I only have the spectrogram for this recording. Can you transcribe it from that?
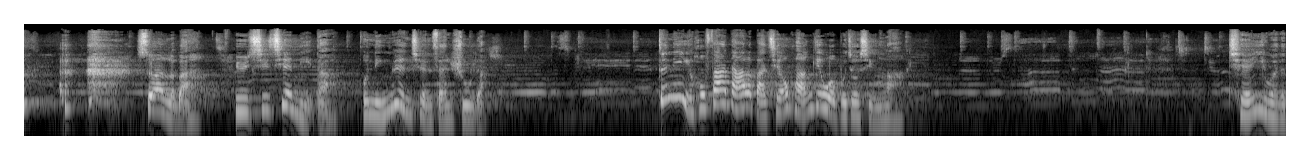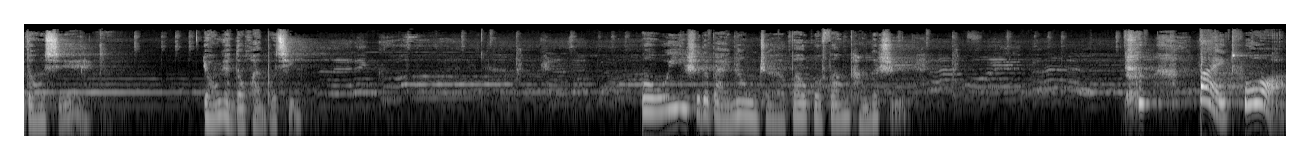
算了吧，与其欠你的，我宁愿欠三叔的。等你以后发达了，把钱还给我不就行了？钱以外的东西，永远都还不清。我无意识的摆弄着包裹方糖的纸。哼，拜托！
